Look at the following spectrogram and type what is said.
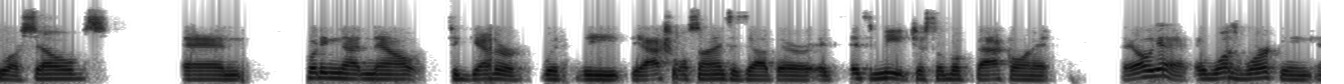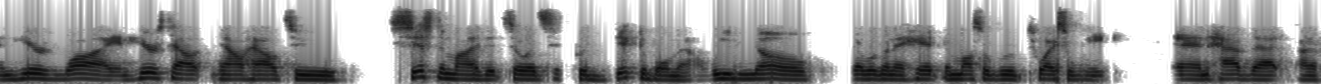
to ourselves, and putting that now together with the the actual sciences out there, it, it's neat just to look back on it. Say, oh yeah, it was working, and here's why, and here's how now how to systemize it so it's predictable. Now we know that we're going to hit the muscle group twice a week and have that kind of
